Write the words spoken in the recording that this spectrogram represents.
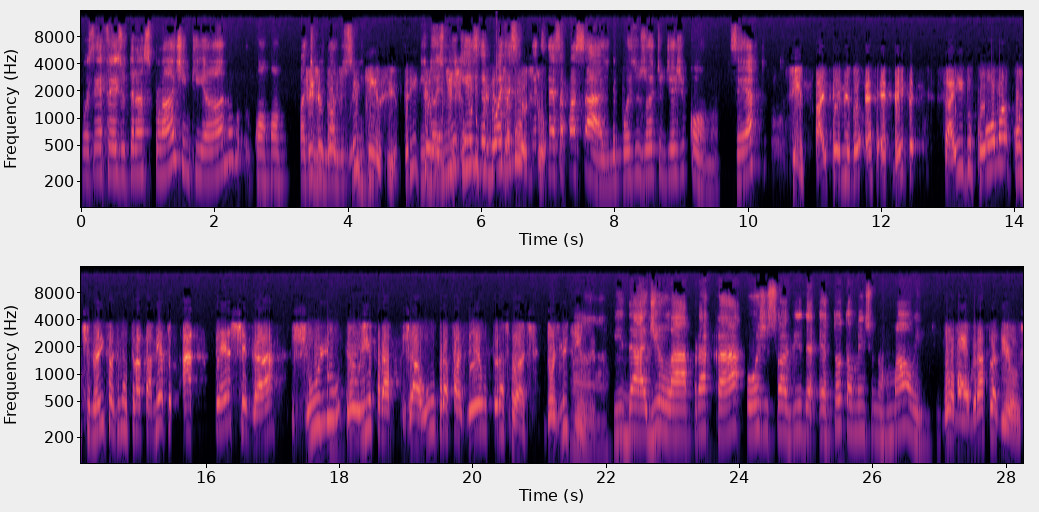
Você fez o transplante em que ano? Com compatibilidade? Fiz em 2015. 31 em 2015, de julho, depois de dessa passagem, depois dos oito dias de coma, certo? Sim, aí terminou, é, é bem, saí do coma, continuei fazendo o tratamento até chegar julho eu ir para Jaú para fazer o transplante, 2015. Ah, e da, de lá para cá, hoje sua vida é totalmente normal, Índio? Normal, graças a Deus.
